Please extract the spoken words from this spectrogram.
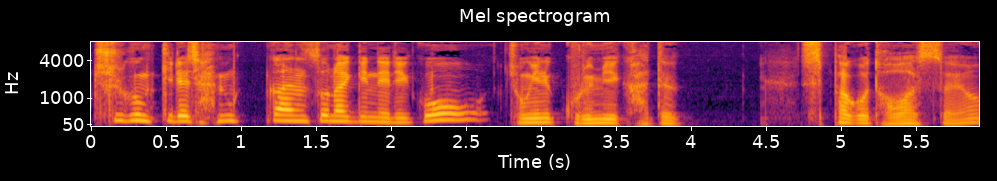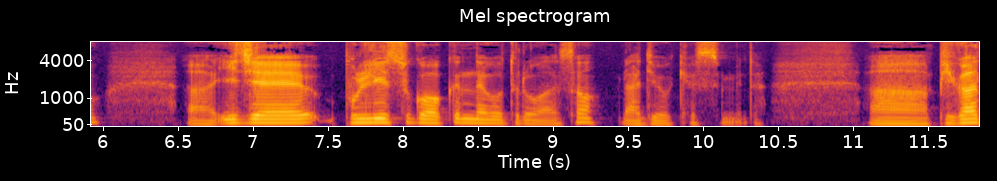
출근길에 잠깐 소나기 내리고 종일 구름이 가득 습하고 더웠어요. 아, 이제 분리수거 끝나고 들어와서 라디오 켰습니다. 아, 비가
